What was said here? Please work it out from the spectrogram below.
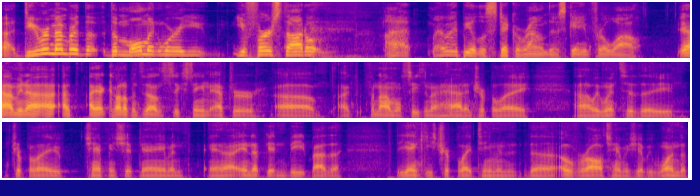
Uh, do you remember the, the moment where you, you first thought, oh, I, I might be able to stick around this game for a while? Yeah, I mean, I I, I got caught up in 2016 after uh, a phenomenal season I had in AAA. Uh, we went to the AAA championship game and and I ended up getting beat by the the Yankees AAA team in the, the overall championship. We won the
